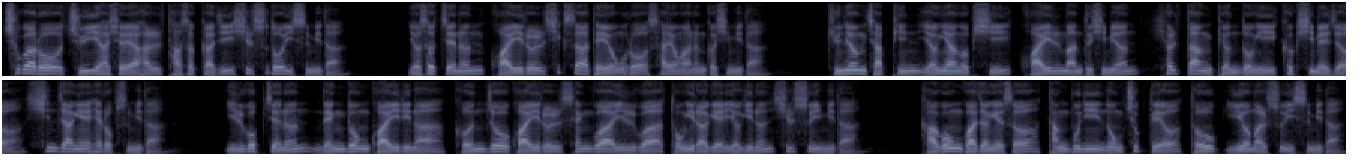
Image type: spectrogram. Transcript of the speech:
추가로 주의하셔야 할 다섯 가지 실수도 있습니다. 여섯째는 과일을 식사 대용으로 사용하는 것입니다. 균형 잡힌 영양 없이 과일만 드시면 혈당 변동이 극심해져 신장에 해롭습니다. 일곱째는 냉동 과일이나 건조 과일을 생과일과 동일하게 여기는 실수입니다. 가공 과정에서 당분이 농축되어 더욱 위험할 수 있습니다.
